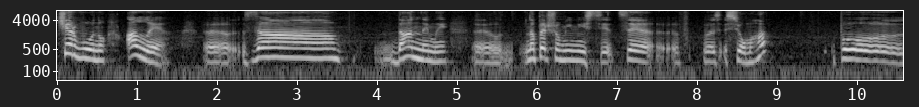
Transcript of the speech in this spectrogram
червону. Але за даними на першому місці це сьомга по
